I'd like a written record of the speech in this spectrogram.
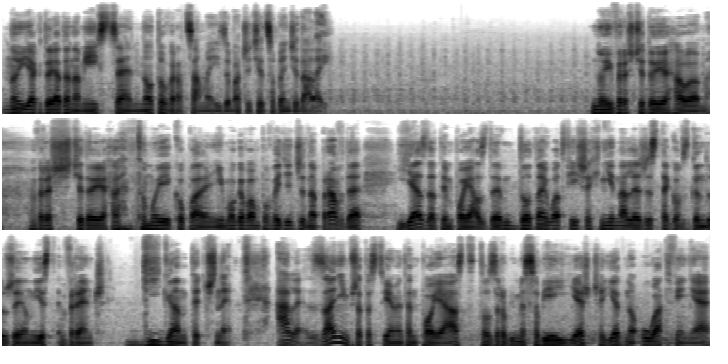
No i jak dojadę na miejsce, no to wracamy i zobaczycie co będzie dalej. No i wreszcie dojechałem. Wreszcie dojechałem do mojej kopalni i mogę wam powiedzieć, że naprawdę jazda tym pojazdem do najłatwiejszych nie należy z tego względu, że on jest wręcz gigantyczny. Ale zanim przetestujemy ten pojazd, to zrobimy sobie jeszcze jedno ułatwienie.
